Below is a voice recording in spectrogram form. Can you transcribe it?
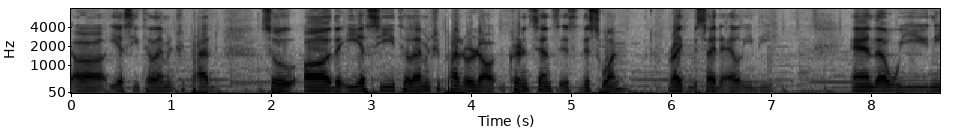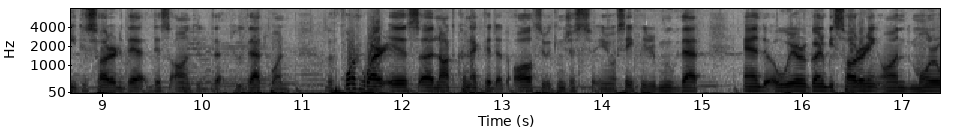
uh, ESC telemetry pad. So uh, the ESC telemetry pad or the current sense is this one right beside the LED and uh, we need to solder that, this onto that, to that one. The fourth wire is uh, not connected at all so we can just you know safely remove that. And we're going to be soldering on the motor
